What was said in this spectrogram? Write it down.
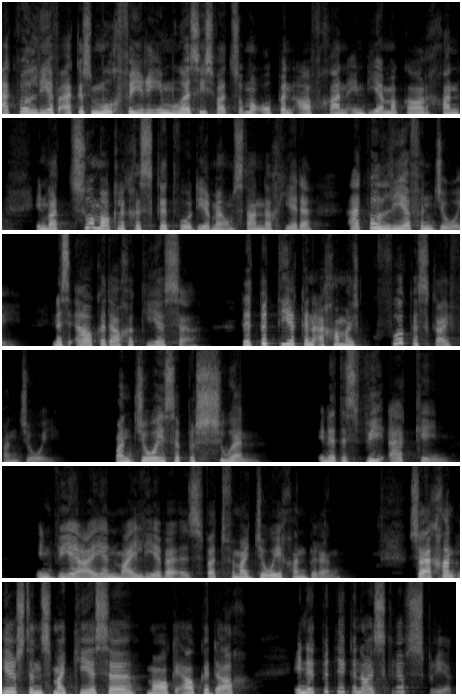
Ek wil leef, ek is moeg vir hierdie emosies wat sommer op en af gaan en de mekaar gaan en wat so maklik geskit word deur my omstandighede. Ek wil leef in joy. En dis elke dag 'n keuse. Dit beteken ek gaan my fokus skuif van joy. Want joy is 'n persoon en dit is wie ek ken en wie hy in my lewe is wat vir my joy gaan bring. So ek gaan eerstens my keuse maak elke dag en dit beteken daai skrif spreek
